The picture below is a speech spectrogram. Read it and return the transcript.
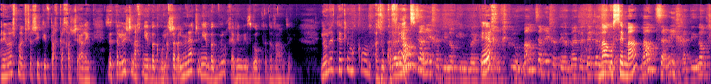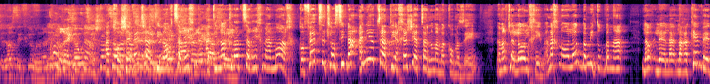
אני ממש מרגישה שהיא תפתח ככה שערים. זה תלוי שאנחנו נהיה בגבול. עכשיו, על מנת שנהיה בגבול, חייבים לסגור את הדבר הזה. לא לתת לו מקום, אז הוא קופץ. אבל מה הוא צריך התינוק אם בעצם לא צריך כלום? מה הוא צריך התינוק? לתת מה עושה מה? מה הוא צריך התינוק שלא עושה כלום? כל רגע הוא יש לו צורך. את חושבת שהתינוק צריך, התינוק לא צריך מהמוח, קופצת לו סיבה. אני יצאתי אחרי שיצאנו מהמקום הזה, ואמרתי לה לא הולכים. אנחנו עולות במדרבמה לא, לרכבת,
